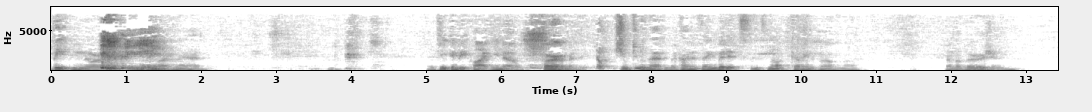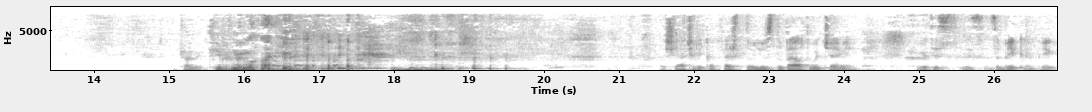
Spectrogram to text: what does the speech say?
beaten or anything like that. She can be quite, you know, firm and don't you do that kind of thing, but it's it's not coming from uh, from aversion trying to keep him in line. she actually confessed to use the belt with Jamie. It is it's, it's a big, big,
